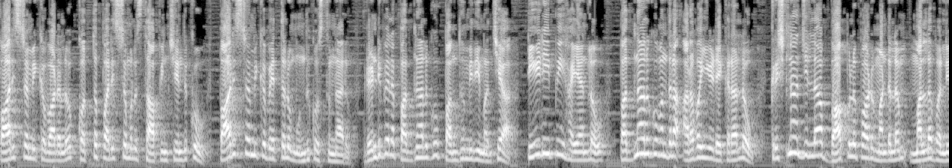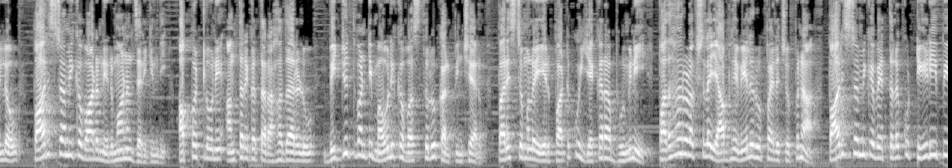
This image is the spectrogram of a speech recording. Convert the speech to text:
పారిశ్రామిక వాడలో కొత్త పరిశ్రమలు స్థాపించేందుకు పారిశ్రామికవేత్తలు ముందుకొస్తున్నారు. రెండు వేల పద్నాలుగు పంతొమ్మిది మధ్య టీడీపీ హయాంలో పద్నాలుగు వందల అరవై ఏడు ఎకరాల్లో కృష్ణా జిల్లా బాపులపాడు మండలం మల్లవల్లిలో పారిశ్రామిక వాడ నిర్మాణం జరిగింది. అప్పట్లోనే అంతర్గత రహదారులు విద్యుత్ వంటి మౌలిక వస్తువులు కల్పించారు. పరిశ్రమల ఏర్పాటుకు ఎకరా భూమిని పదహారు లక్షల యాభై వేల రూపాయల చొప్పున పారిశ్రామికవేత్తలకు టీడీపీ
